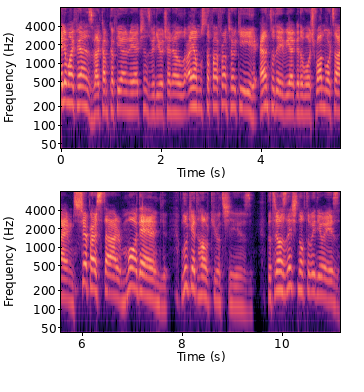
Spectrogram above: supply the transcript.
Hello my friends, welcome Coffee and Reactions video channel. I am Mustafa from Turkey and today we are gonna watch one more time Superstar Modeng. Look at how cute she is. The translation of the video is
